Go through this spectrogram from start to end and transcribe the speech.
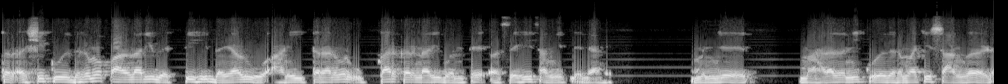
तर अशी कुळधर्म पाळणारी व्यक्ती ही दयाळू आणि इतरांवर उपकार करणारी बनते असेही सांगितलेले आहे. म्हणजे महाराजांनी कुळधर्माची सांगड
